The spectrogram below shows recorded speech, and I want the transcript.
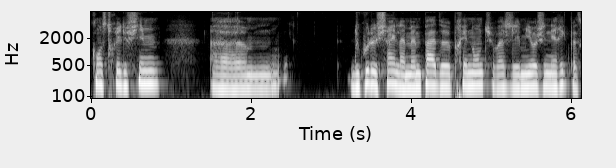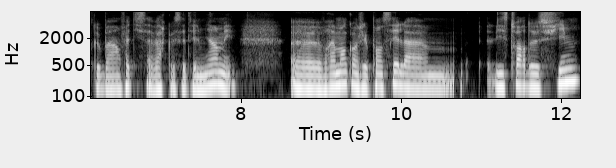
construit le film, du coup, le chien, il a même pas de prénom, tu vois. Je l'ai mis au générique parce que, bah, en fait, il s'avère que c'était le mien, mais euh, vraiment, quand j'ai pensé la l'histoire de ce film,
